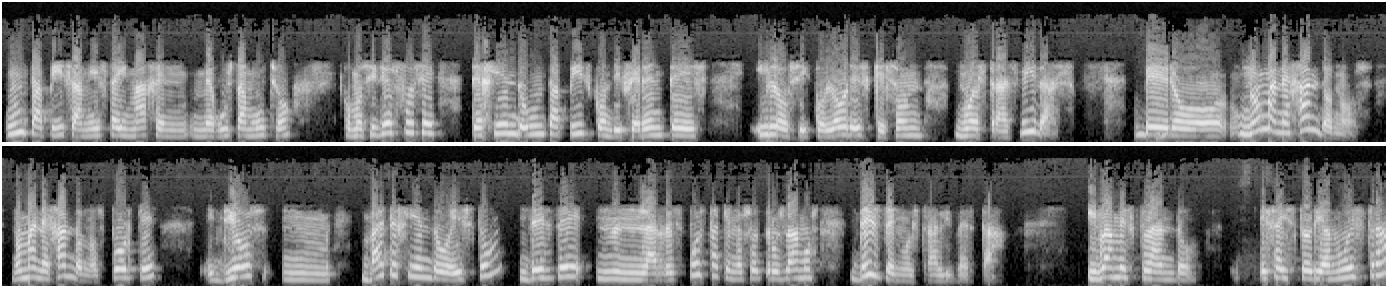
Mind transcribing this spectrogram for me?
un tapiz, a mí esta imagen me gusta mucho, como si Dios fuese tejiendo un tapiz con diferentes hilos y colores que son nuestras vidas, pero no manejándonos, no manejándonos, porque Dios mm, va tejiendo esto desde mm, la respuesta que nosotros damos desde nuestra libertad. Y va mezclando esa historia nuestra,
